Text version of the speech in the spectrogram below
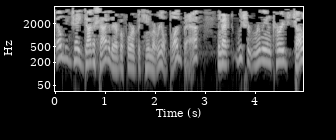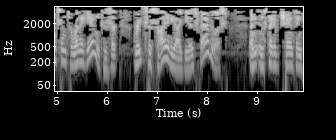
LBJ got us out of there before it became a real bloodbath. In fact, we should really encourage Johnson to run again because that Great Society idea is fabulous. And instead of chanting,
